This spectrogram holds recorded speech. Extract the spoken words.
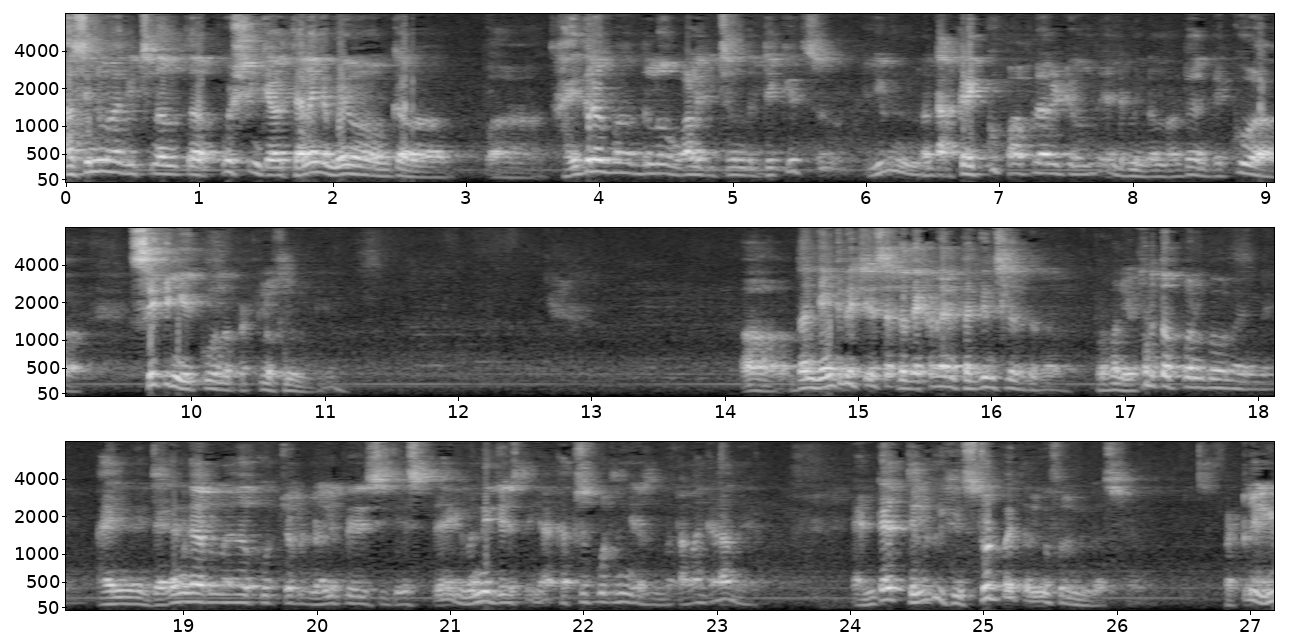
ఆ సినిమాకి ఇచ్చినంత పుష్ ఇంకా తెలంగాణ మేము ఇంకా హైదరాబాద్లో వాళ్ళకి ఇచ్చినంత టికెట్స్ ఈవెన్ అంటే అక్కడ ఎక్కువ పాపులారిటీ ఉంది. అంటే మీరు నన్ను అంటే ఎక్కువ సీకింగ్ ఎక్కువ ఉంది పర్టికులర్ ఫిల్మ్కి దాన్ని ఎంకరేజ్ చేశారు కదా ఎక్కడ ఆయన తగ్గించలేదు కదా. ఇప్పుడు మనం ఎప్పుడు తప్పు అనుకోవాలి ఆయన్ని? ఆయన్ని జగన్ గారిలాగా కూర్చోబెట్టి నలిపేసి చేస్తే ఇవన్నీ చేస్తే ఇక కక్ష పూర్తి చేస్తుంది. బట్ అలా కాదు. అంటే Telugu he stood by Telugu film industry particular ఈ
